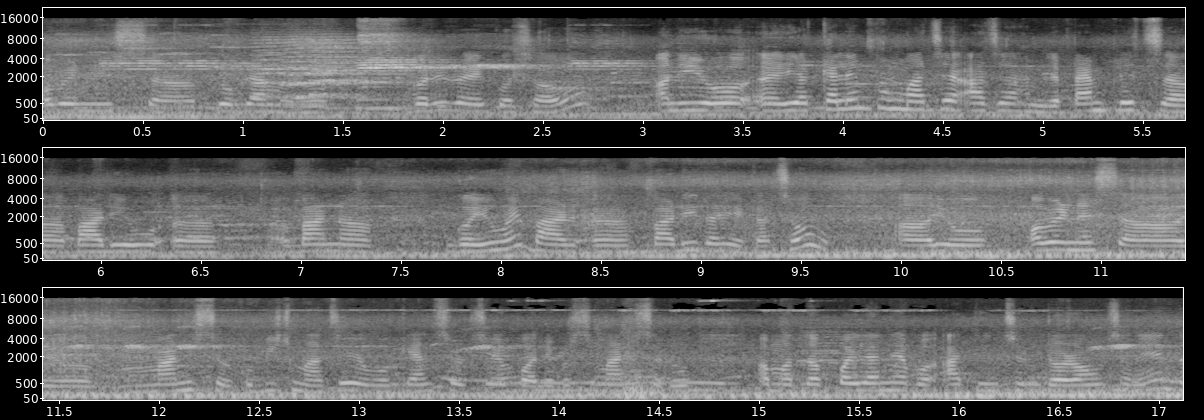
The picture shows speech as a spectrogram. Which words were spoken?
अवेरनेस प्रोग्रामहरू गरिरहेको छ हो। अनि यो यहाँ कालिम्पोङमा चाहिँ आज हामीले प्याम्प्लेट्स बाँड्यौँ बाँड्न गयौँ है बाड बाँडिरहेका छौँ। यो अवेरनेस यो मानिसहरूको बिचमा चाहिँ अब क्यान्सर चाहिँ भनेपछि मानिसहरू मतलब पहिला नै अब आतिन्छन् डराउँछन् है। अन्त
